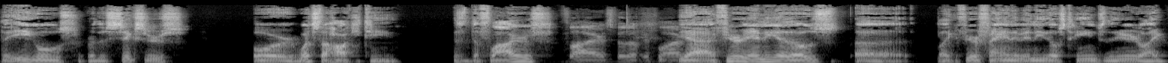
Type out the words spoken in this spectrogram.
the Eagles or the Sixers or what's the hockey team? Is it the Flyers? Flyers, Philadelphia Flyers. Yeah, if you're any of those, uh, like if you're a fan of any of those teams, then you're like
